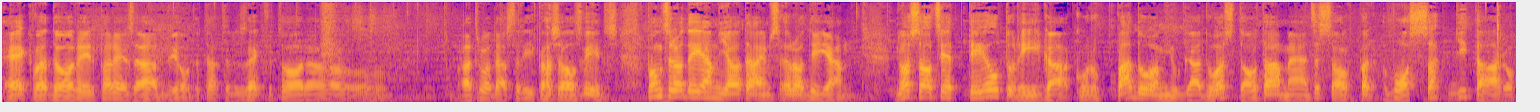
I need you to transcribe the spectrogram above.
Ekvadora ir pareizā atbilde. Tātad uz ekvatora atrodas arī pasaules vidus. Punkts rodījām, jautājums rodījām. Nosauciet tiltu Rīgā, kuru padomju gados tautā mēdza saukt par Vosa ģitāru.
